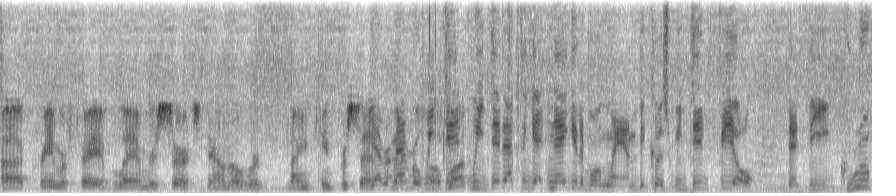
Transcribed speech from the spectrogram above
Uh, Cramer Fave, Lam Research down over 19%. Yeah, remember we did months. we did have to get negative on Lam because we did feel that the group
